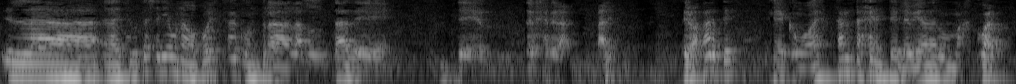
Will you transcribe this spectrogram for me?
la, la dificultad sería una opuesta contra la voluntad de, de- del general, ¿vale? Pero aparte, eh, como es tanta gente, le voy a dar un más cuatro.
